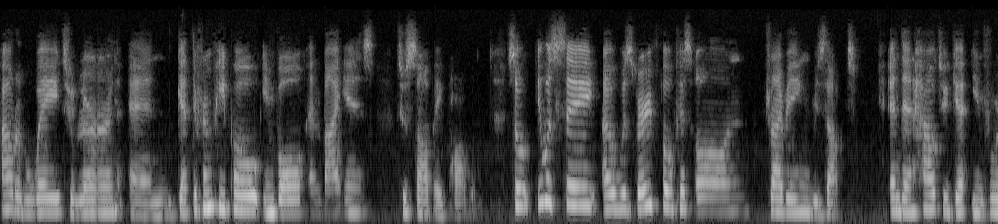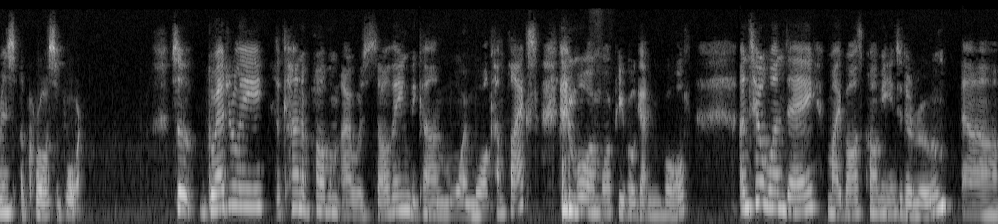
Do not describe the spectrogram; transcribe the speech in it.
out of the way to learn and get different people involved and buy-ins to solve a problem. So it would say I was very focused on driving results and then how to get influence across the board. So gradually, the kind of problem I was solving became more and more complex, and more and more people got involved. Until one day, my boss called me into the room, uh,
